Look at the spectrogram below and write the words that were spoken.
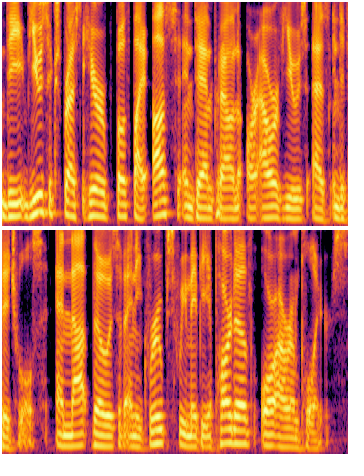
the views expressed here, both by us and Dan Brown, are our views as individuals and not those of any groups we may be a part of or our employers.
